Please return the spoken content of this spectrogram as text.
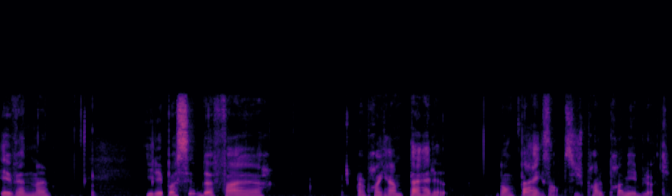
événements, il est possible de faire un programme parallèle. Donc, par exemple, si je prends le premier bloc,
